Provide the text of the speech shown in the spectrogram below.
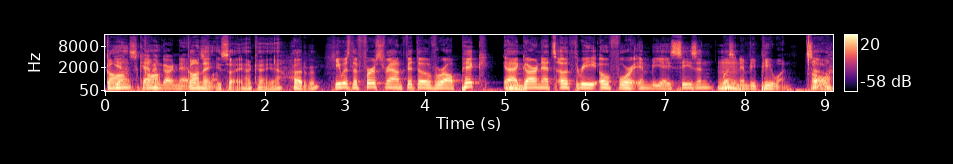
Garn- yes, Kevin Garn- Garnett Garnett, you say? Okay, yeah. Heard of him. He was the first round fifth overall pick. Hmm. Uh, Garnett's 03 04 NBA season was an MVP one. So, oh,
